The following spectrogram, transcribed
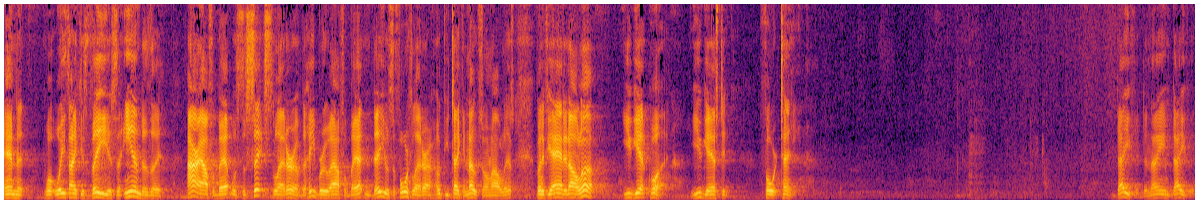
and that what we think is V is the end of the our alphabet was the sixth letter of the Hebrew alphabet, and D was the fourth letter. I hope you're taking notes on all this. But if you add it all up, you get what? You guessed it, 14. David, the name David,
